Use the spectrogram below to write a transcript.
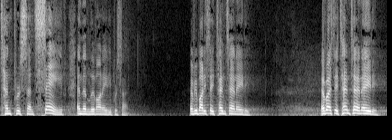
10% save, and then live on 80%. Everybody say 10 10 80. Everybody say 10 10 80.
